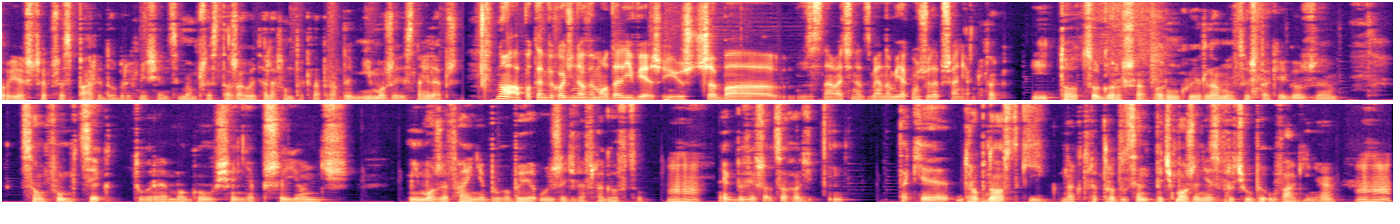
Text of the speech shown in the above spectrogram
to jeszcze przez parę dobrych miesięcy mam przestarzały telefon tak naprawdę, mimo że jest najlepszy. No, a potem wychodzi nowy model i wiesz, i już trzeba zastanawiać się nad zmianą i jakąś ulepszeniem. Tak. I to, co gorsza, warunkuje dla mnie coś takiego, że są funkcje, które mogą się nie przyjąć, mimo że fajnie byłoby je ujrzeć we flagowcu. Mhm. Jakby wiesz o co chodzi. Takie drobnostki, na które producent być może nie zwróciłby uwagi, nie? Mhm.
